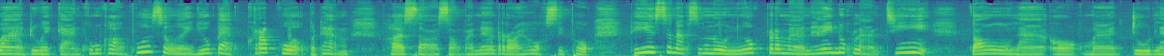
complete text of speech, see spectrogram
ว่าด้วยการคุ้มครองผู้สูงอายุแบบครอบครัวอุปถัมภ์พศ 2566 ที่สนับสนุนงบประมาณให้ลูกหลานที่ ต้องลาออกมาดูแล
